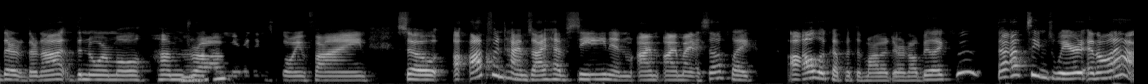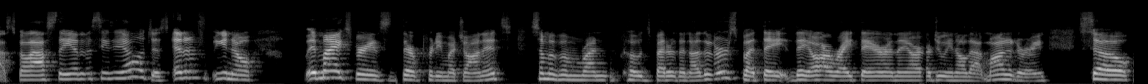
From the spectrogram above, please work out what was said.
they're they're not the normal humdrum mm-hmm. everything's going fine. So uh, oftentimes i have seen and i'm i myself like i'll look up at the monitor and i'll be like hmm, that seems weird and i'll ask. I'll ask the anesthesiologist. And if you know in my experience they're pretty much on it. Some of them run codes better than others but they they are right there and they are doing all that monitoring. So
